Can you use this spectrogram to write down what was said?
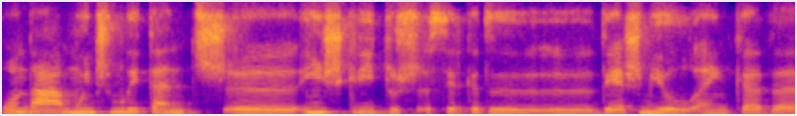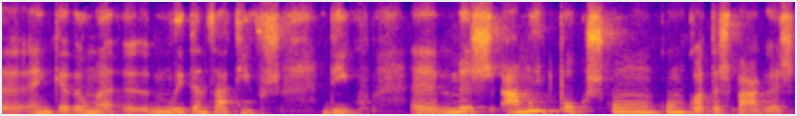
onde há muitos militantes eh, inscritos, cerca de eh, 10 mil em cada, em cada uma, eh, militantes ativos, digo, eh, mas há muito poucos com, com cotas pagas.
